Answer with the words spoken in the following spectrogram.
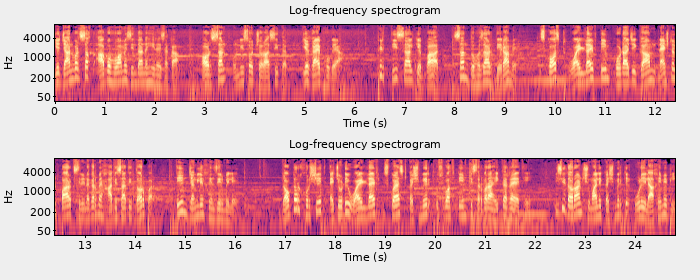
ये जानवर सख्त आबो हवा में ज़िंदा नहीं रह सका, और सन उन्नीस सौ चौरासी तक ये गायब हो गया। फिर 30 साल के बाद, सन 2013 में, स्कॉस्ट वाइल्ड लाइफ टीम कोडाजी गाम नेशनल पार्क श्रीनगर में हादिसाती तौर पर तीन जंगली खिंजीर मिले। Doctor Khurshid HOD wild life SKUAST Kashmir उस वक्त टीम की सरबराही कर रहे थे। इसी दौरान शुमाली कश्मीर के उड़ी इलाके में भी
